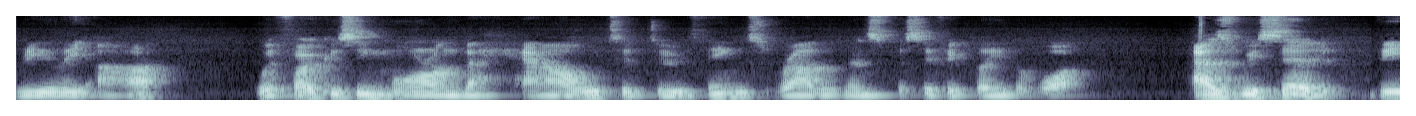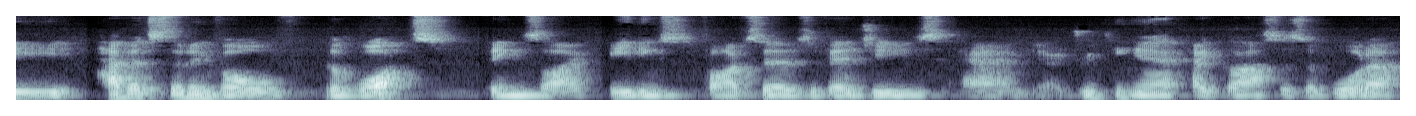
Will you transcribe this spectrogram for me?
really are. We're focusing more on the how to do things rather than specifically the what. As we said, the habits that involve the what, things like eating five serves of veggies and you know, drinking eight glasses of water,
